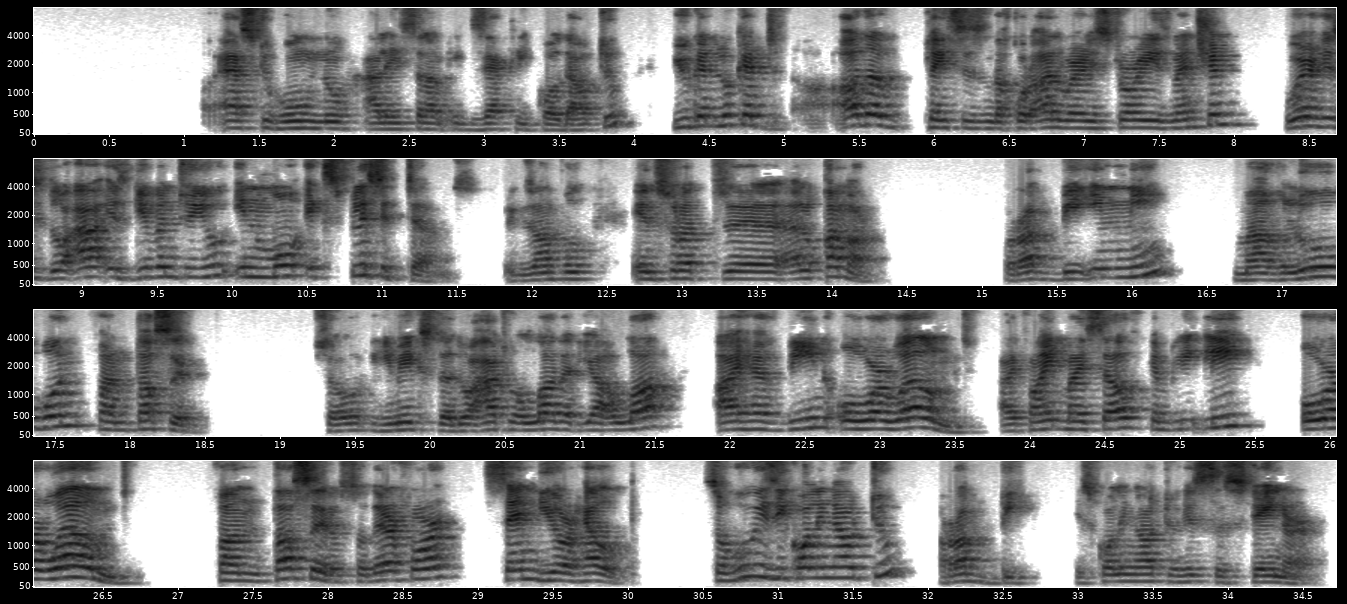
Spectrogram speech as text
as to whom Nuh alayhi salam exactly called out to, you can look at other places in the Quran where his story is mentioned, where his dua is given to you in more explicit terms. For example, in Surah uh, Al-Qamar, Rabbi inni maghlubun fantasir. So he makes the dua to Allah that, Ya Allah, I have been overwhelmed. I find myself completely overwhelmed. Fantasir. So therefore, send your help. So who is he calling out to? Rabbi. He's calling out to his sustainer.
